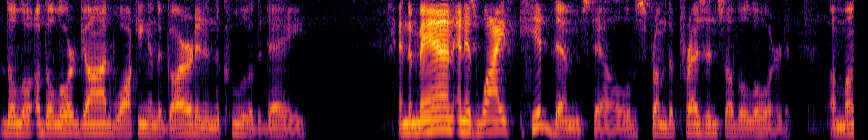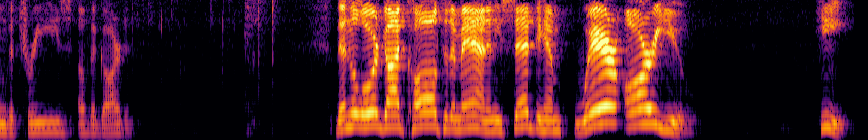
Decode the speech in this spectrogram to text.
the, of the Lord God walking in the garden in the cool of the day. And the man and his wife hid themselves from the presence of the Lord among the trees of the garden. Then the Lord God called to the man, and he said to him, Where are you? He,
